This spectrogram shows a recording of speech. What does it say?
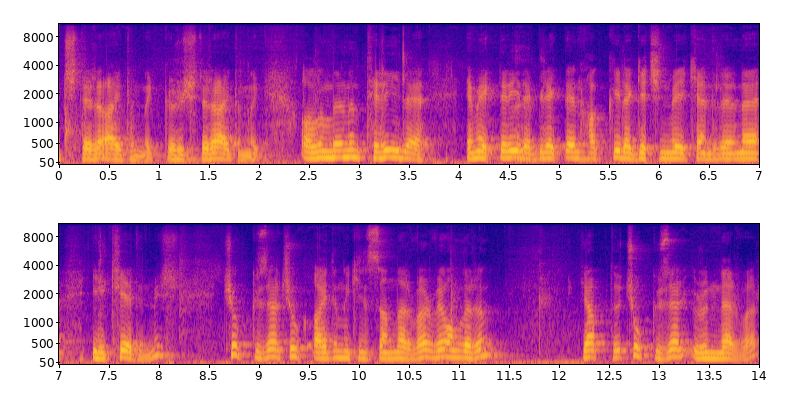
İçleri aydınlık, görüşleri aydınlık. Alınlarının teriyle emekleriyle, bileklerin hakkıyla geçinmeyi kendilerine ilke edinmiş. Çok güzel, çok aydınlık insanlar var ve onların yaptığı çok güzel ürünler var.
